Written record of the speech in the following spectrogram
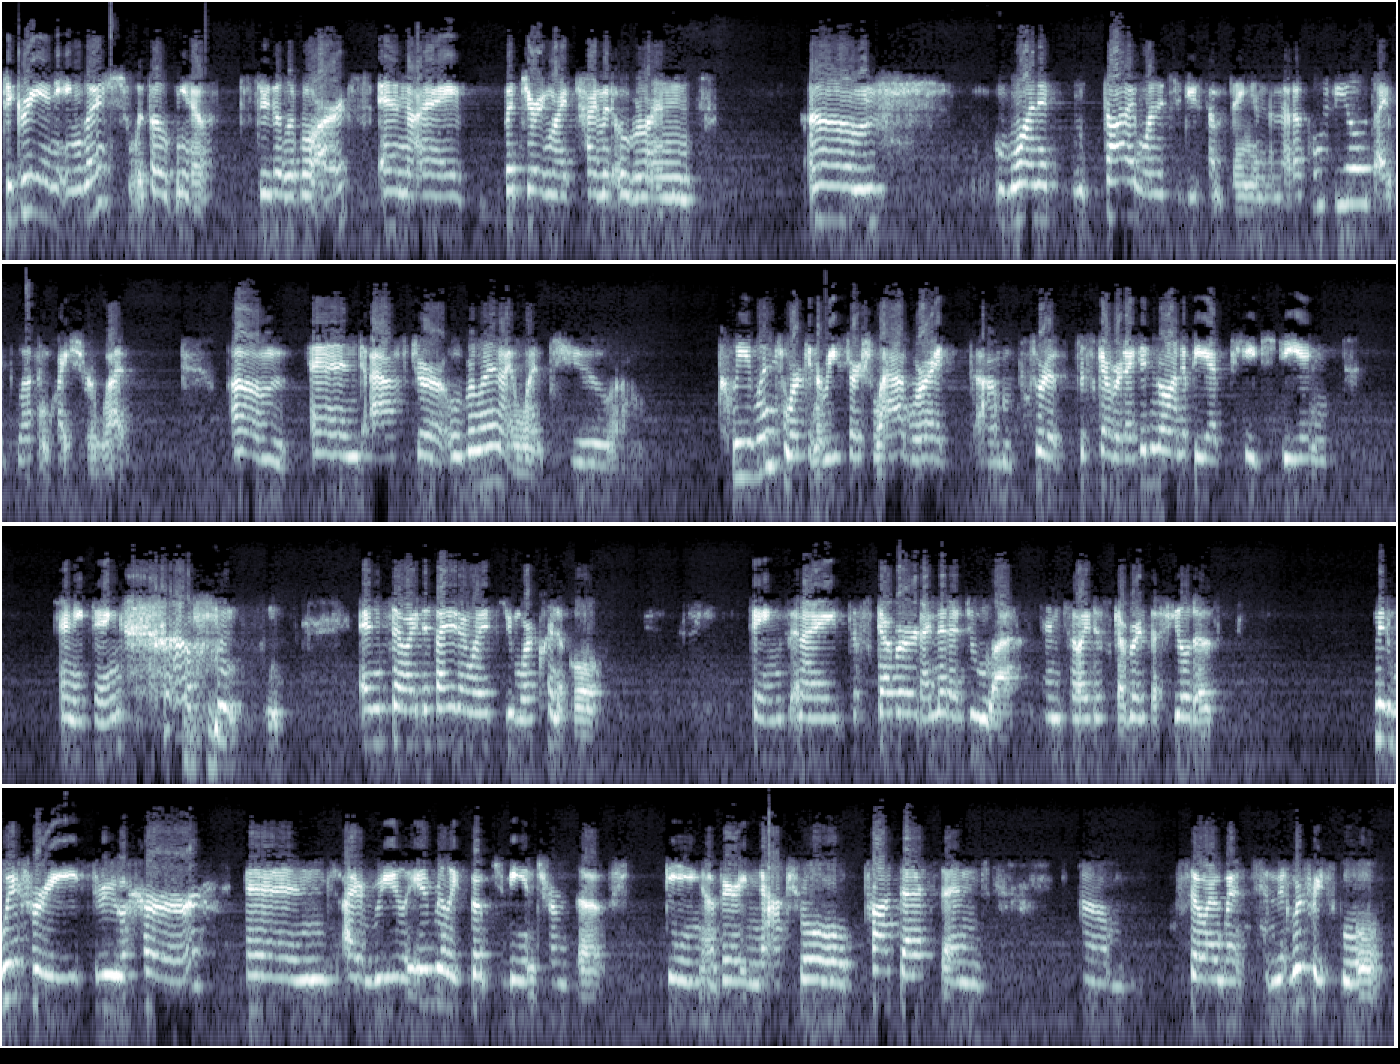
degree in English with a you know through the liberal arts. And I, but during my time at Oberlin, um, wanted thought I wanted to do something in the medical field. I wasn't quite sure what. Um, and after Oberlin, I went to um, Cleveland to work in a research lab where I um, sort of discovered I didn't want to be a PhD in anything. Um, and so I decided I wanted to do more clinical things. And I discovered, I met a doula. And so I discovered the field of midwifery through her. And I really, it really spoke to me in terms of being a very natural process. And um, so I went to midwifery school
